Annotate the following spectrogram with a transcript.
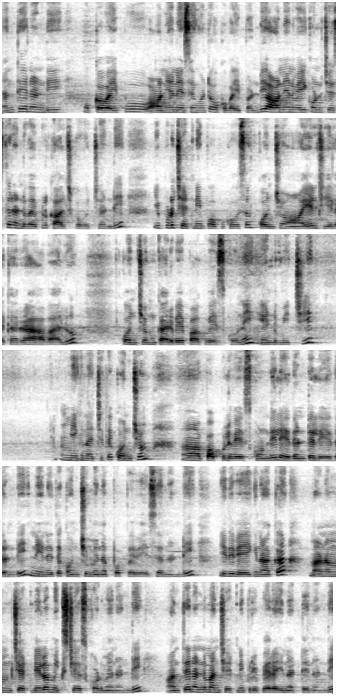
అంతేనండి ఒకవైపు ఆనియన్ వేసామంటే ఒకవైపు అండి. ఆనియన్ వేయకుండా చేస్తే రెండు వైపులు కాల్చుకోవచ్చండి. ఇప్పుడు చట్నీ పోపు కోసం కొంచెం ఆయిల్ జీలకర్ర ఆవాలు కొంచెం కరివేపాకు వేసుకొని ఎండుమిర్చి మీకు నచ్చితే కొంచెం పప్పులు వేసుకోండి. లేదంటే లేదండి. నేనైతే కొంచెం మినప్పప్పు వేసానండి. ఇది వేగినాక మనం చట్నీలో మిక్స్ చేసుకోవడమేనండి. అంతేనండి మన చట్నీ ప్రిపేర్ అయినట్టేనండి.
